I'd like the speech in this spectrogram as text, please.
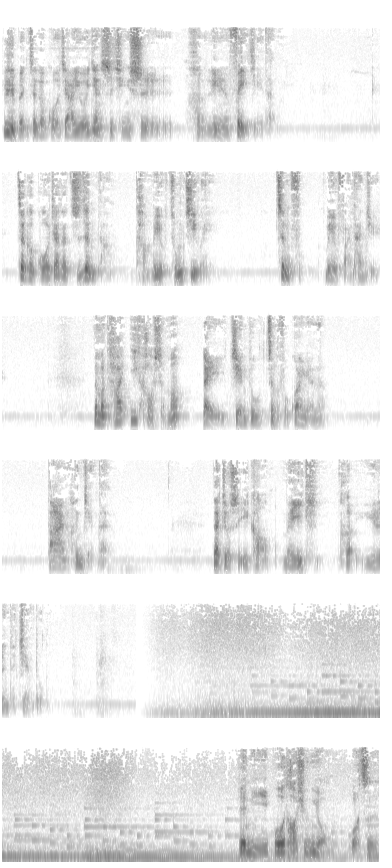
日本这个国家有一件事情是很令人费解的：这个国家的执政党它没有中纪委，政府没有反贪局，那么他依靠什么来监督政府官员呢？答案很简单，那就是依靠媒体和舆论的监督。任你波涛汹涌，我自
